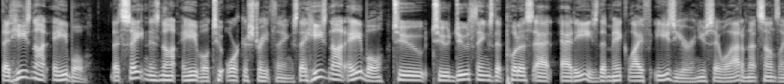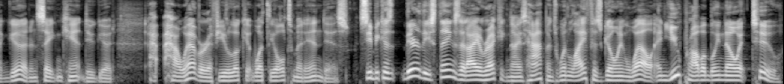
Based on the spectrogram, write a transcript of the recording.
that he's not able that Satan is not able to orchestrate things, that he's not able to to do things that put us at, at ease, that make life easier. And you say, well, Adam, that sounds like good, and Satan can't do good. H- however, if you look at what the ultimate end is, see, because there are these things that I recognize happens when life is going well, and you probably know it too.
